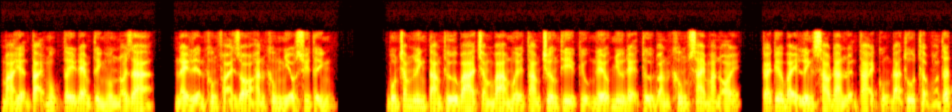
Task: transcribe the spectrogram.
mà hiện tại mục tây đem tình huống nói ra này liền không phải do hắn không nhiều suy tính 408 thứ 338 chương thi cứu nếu như đệ tử đoán không sai mà nói, cái kia bảy linh xảo đan luyện tài cũng đã thu thập hoàn tất,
